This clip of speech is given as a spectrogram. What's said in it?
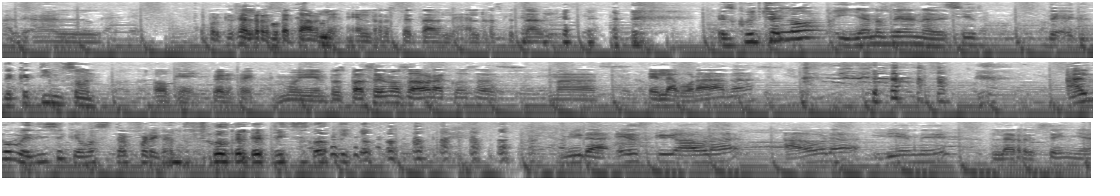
al porque es el respetable, el respetable, el respetable. Escúchenlo y ya nos vienen a decir de, qué team son. Ok, perfecto. Muy bien, pues pasemos ahora a cosas más elaboradas. Algo me dice que vas a estar fregando todo el episodio. Mira, es que ahora, ahora viene la reseña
